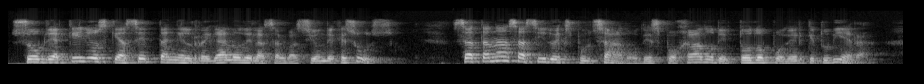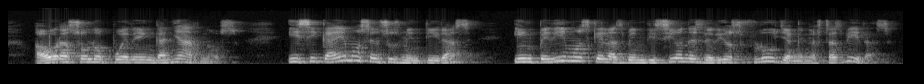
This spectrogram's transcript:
sobre aquellos que aceptan el regalo de la salvación de Jesús. Satanás ha sido expulsado, despojado de todo poder que tuviera. Ahora solo puede engañarnos, y si caemos en sus mentiras, impedimos que las bendiciones de Dios fluyan en nuestras vidas.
